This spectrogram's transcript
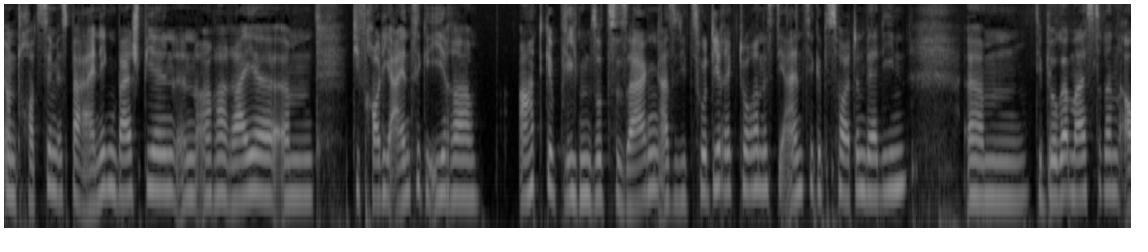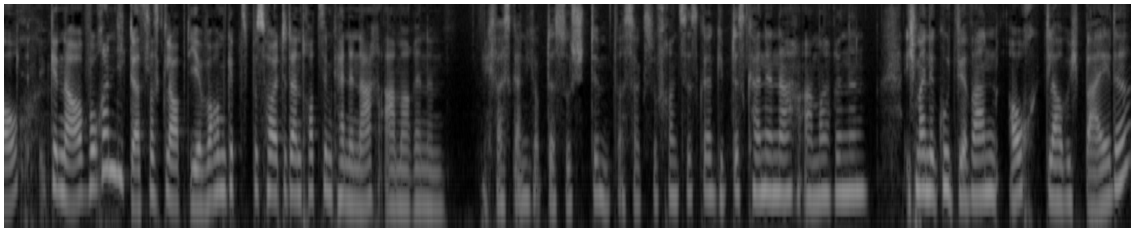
Und trotzdem ist bei einigen Beispielen in eurer Reihe ähm, die Frau die einzige ihrer Art geblieben, sozusagen. Also die Zoodirektorin ist die einzige bis heute in Berlin. Ähm, die Bürgermeisterin auch. Genau. Woran liegt das? Was glaubt ihr? Warum gibt es bis heute dann trotzdem keine Nachahmerinnen? Ich weiß gar nicht, ob das so stimmt. Was sagst du, Franziska? Gibt es keine Nachahmerinnen? Ich meine, gut, wir waren auch, glaube ich, beide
